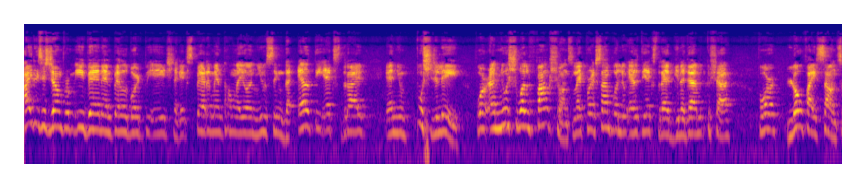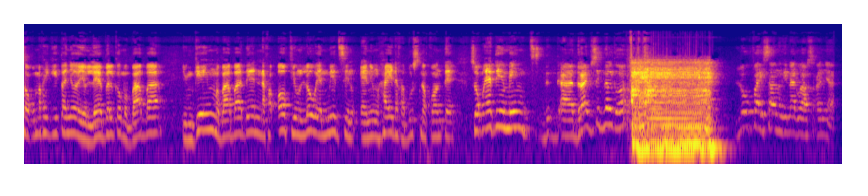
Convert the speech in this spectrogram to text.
Hi, this is John from Even and Pedalboard PH. Nag-experiment ako ngayon using the LTX drive and yung push delay for unusual functions. Like for example, yung LTX drive, ginagamit ko siya for lo-fi sound. So kung makikita nyo, yung level ko mababa, yung gain mababa din, naka-off yung low and mids and yung high naka-boost na konti. So kung ito yung main uh, drive signal ko, lo-fi sound ang ginagawa sa kanya.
